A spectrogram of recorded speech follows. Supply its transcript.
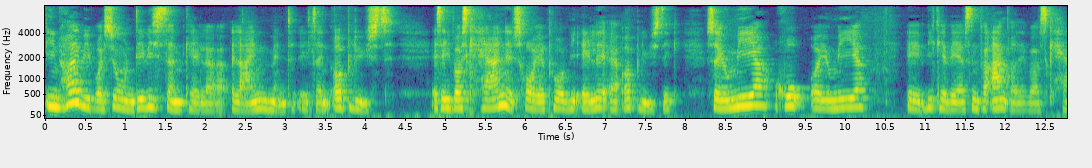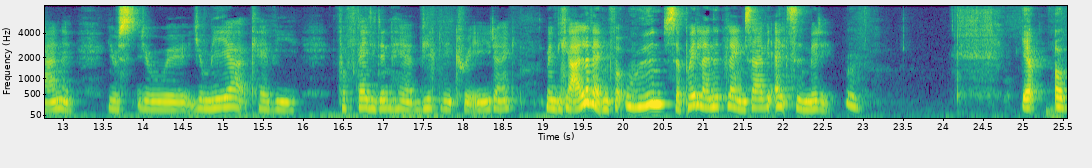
i en høj vibration, det vi sådan kalder alignment, altså en oplyst, altså i vores kerne tror jeg på, at vi alle er oplyst, ikke? Så jo mere ro, og jo mere øh, vi kan være sådan forankret i vores kerne, jo, jo, øh, jo mere kan vi få fat i den her virkelige creator, ikke? Men vi kan aldrig være den for uden, så på et eller andet plan, så er vi altid med det. Mm. Ja, og,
